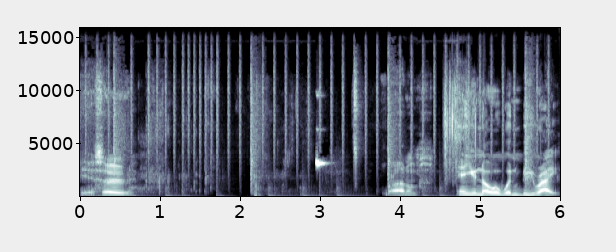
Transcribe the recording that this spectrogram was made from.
Yes, sir. Bottoms. And you know it wouldn't be right.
